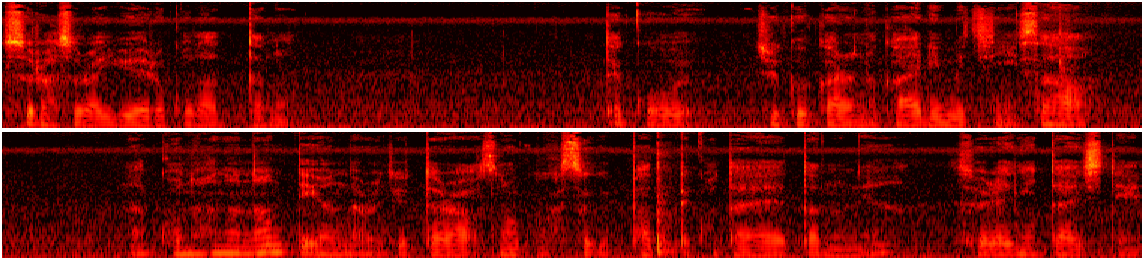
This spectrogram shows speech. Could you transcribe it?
スラスラ言える子だったの。でこう塾からの帰り道にさ「この花なんて言うんだろう?」って言ったらその子がすぐパッて答えたのねそれに対して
